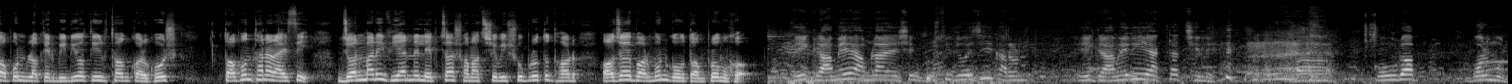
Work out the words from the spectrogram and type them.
তপন ব্লকের বিডিও, তীর্থঙ্কর ঘোষ, তপন থানার আইসি, জন্মারি ভিয়ান্নে লেপচা, সমাজসেবী সুব্রত ধর, অজয় বর্মন, গৌতম প্রমুখ। এই গ্রামে আমরা এসে উপস্থিত হয়েছি কারণ এই গ্রামেরই একটা ছেলে কৌরব বর্মন।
